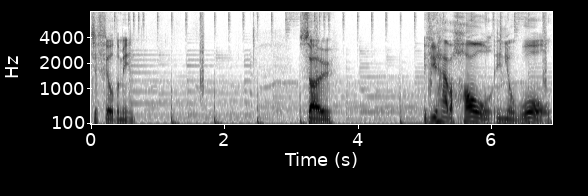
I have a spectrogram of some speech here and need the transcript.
to fill them in. So, if you have a hole in your wall,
